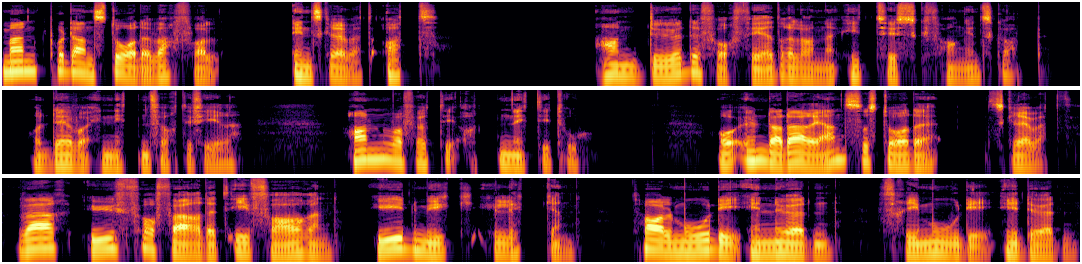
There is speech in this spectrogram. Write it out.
Men på den står det i hvert fall innskrevet at han døde for fedrelandet i tysk fangenskap, og det var i 1944. Han var født i 1892, og under der igjen så står det skrevet Vær uforferdet i faren, ydmyk i lykken, modig i nøden, frimodig i døden.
